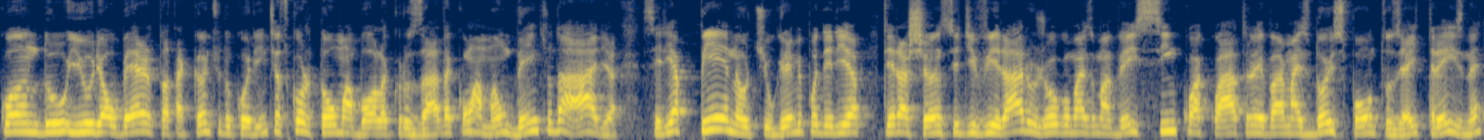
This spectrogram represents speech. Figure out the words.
quando Yuri Alberto, atacante do Corinthians, cortou uma bola cruzada com a mão dentro da área. Seria pênalti. O Grêmio poderia ter a chance de virar o jogo mais uma vez, 5 a 4 e levar mais dois pontos, e aí três, né?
